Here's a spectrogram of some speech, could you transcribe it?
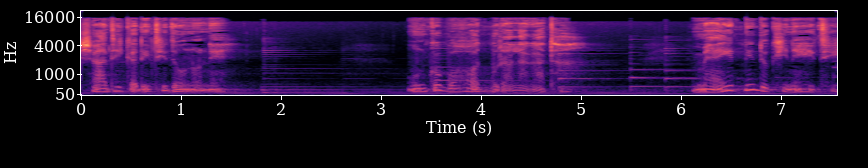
शादी करी थी दोनों ने। उनको बहुत बुरा लगा था। मैं इतनी दुखी नहीं थी।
